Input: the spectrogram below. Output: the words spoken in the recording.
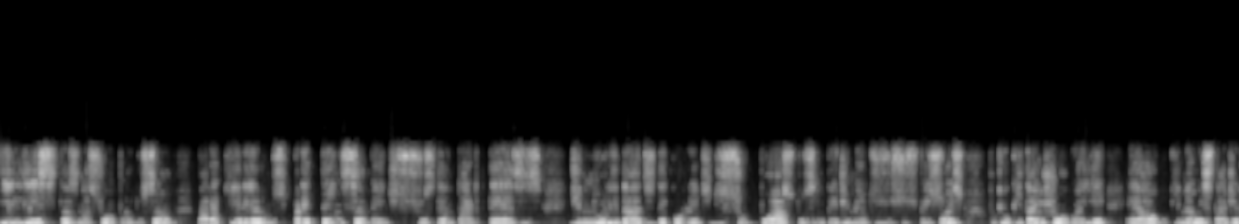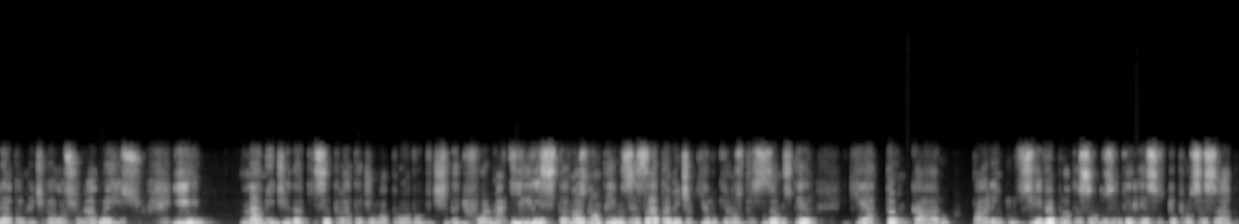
ilícitas na sua produção para querermos pretensamente sustentar teses de nulidades decorrentes de supostos impedimentos ou suspeições, porque o que está em jogo aí é algo que não está diretamente relacionado a isso. E na medida que se trata de uma prova obtida de forma ilícita, nós não temos exatamente aquilo que nós precisamos ter, que é tão caro para, inclusive, a proteção dos interesses do processado,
